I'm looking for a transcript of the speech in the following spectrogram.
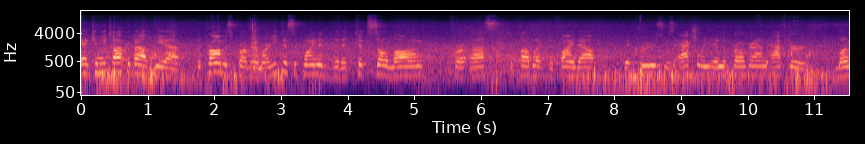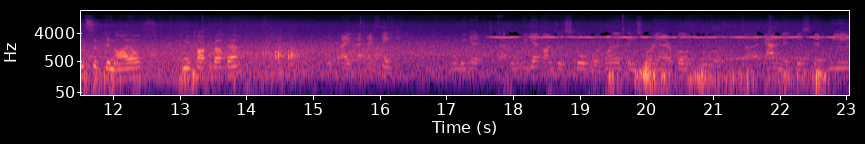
Hey, can you talk about the uh, the Promise program? Are you disappointed that it took so long for us, the public, to find out that Cruz was actually in the program after months of denials? Can you talk about that? I, I think when we get when we get onto the school board, one of the things Lori and I are both uh, adamant is that we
